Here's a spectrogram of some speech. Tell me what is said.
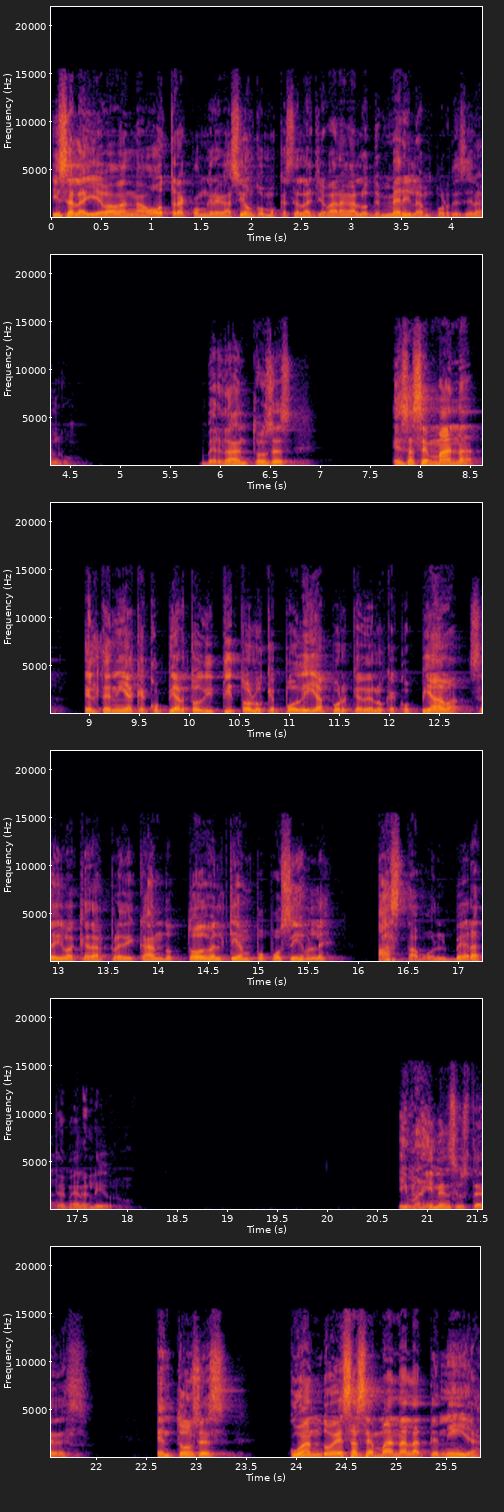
y se la llevaban a otra congregación, como que se la llevaran a los de Maryland, por decir algo. ¿Verdad? Entonces, esa semana él tenía que copiar toditito lo que podía, porque de lo que copiaba se iba a quedar predicando todo el tiempo posible hasta volver a tener el libro. Imagínense ustedes. Entonces, cuando esa semana la tenía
